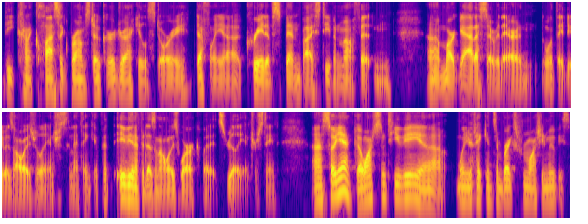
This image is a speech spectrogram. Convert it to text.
the kind of classic Bram Stoker Dracula story. Definitely a creative spin by Steven Moffat and uh, Mark Gatiss over there, and what they do is always really interesting. I think if it, even if it doesn't always work, but it's really interesting. Uh, so yeah, go watch some TV uh, when you're taking some breaks from watching movies.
